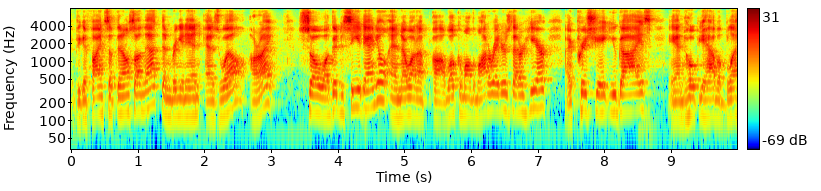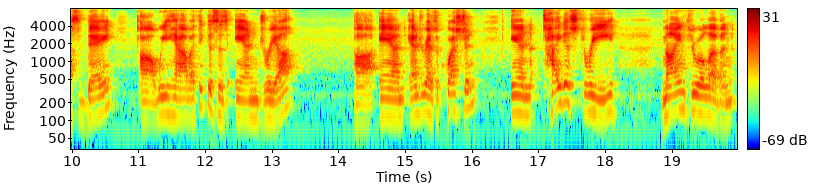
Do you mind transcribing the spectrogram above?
If you can find something else on that, then bring it in as well. All right. So uh, good to see you, Daniel. And I want to uh, welcome all the moderators that are here. I appreciate you guys and hope you have a blessed day. Uh, we have, I think this is Andrea. Uh, and Andrea has a question. In Titus 3 9 through 11,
